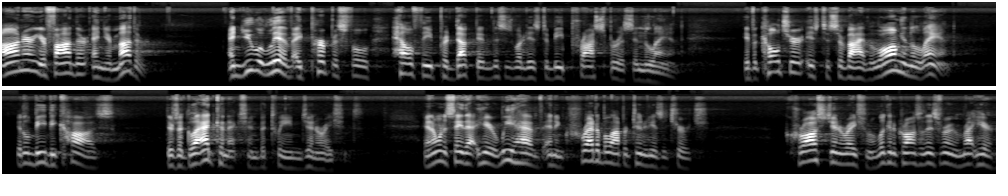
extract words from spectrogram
honor your father and your mother, and you will live a purposeful, healthy, productive, this is what it is to be prosperous in the land. If a culture is to survive long in the land, it'll be because there's a glad connection between generations. And I want to say that here. We have an incredible opportunity as a church, cross generational, looking across this room right here.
